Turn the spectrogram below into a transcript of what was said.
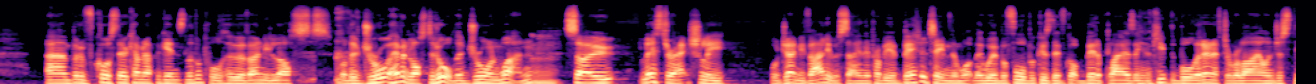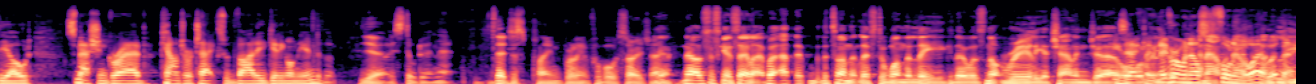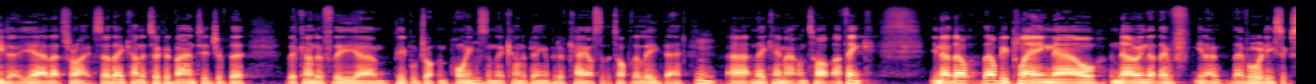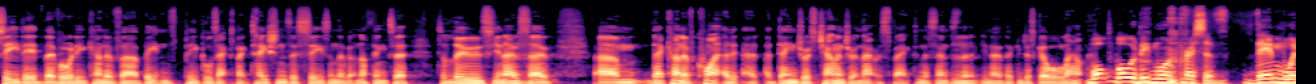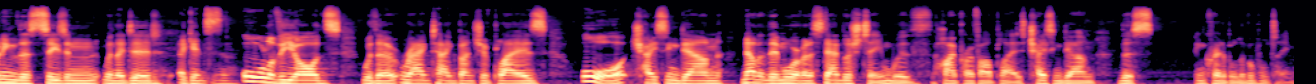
Um, but of course, they're coming up against Liverpool, who have only lost. Well, they've draw, haven't lost at all. They've drawn one. So Leicester actually. Well, Jamie Vardy was saying they're probably a better team than what they were before because they've got better players. They can keep the ball. They don't have to rely on just the old smash and grab counter attacks with Vardy getting on the end of them. Yeah. No, he's still doing that. They're just playing brilliant football. Sorry, Jamie. Yeah. No, I was just going to say, like, but at the, the time that Leicester won the league, there was not really a challenger. Exactly. Or, you know, Everyone else was falling out-and-out away, kind of weren't they? leader. Yeah, that's right. So they kind of took advantage of the, the kind of the um, people dropping points Mm. and there kind of being a bit of chaos at the top of the league there, uh, and they came out on top. I think. You know they'll they'll be playing now, knowing that they've you know they've already succeeded. They've already kind of uh, beaten people's expectations this season. They've got nothing to, to lose. You know, Mm. so um, they're kind of quite a, a, a dangerous challenger in that respect, in the sense Mm. that you know they can just go all out. What, what would be more impressive? Them winning this season when they did against all of the odds with a ragtag bunch of players, or chasing down, now that they're more of an established team with high profile players, chasing down this incredible Liverpool team?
